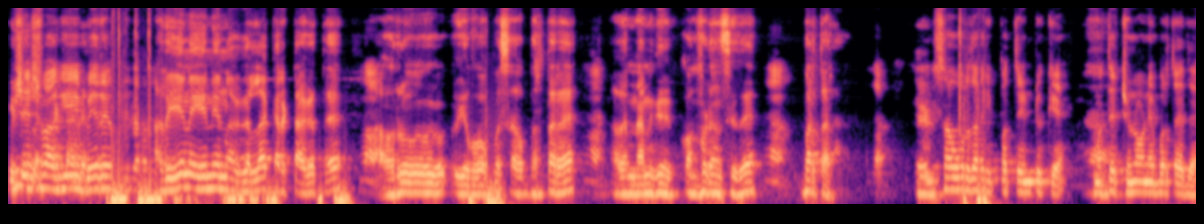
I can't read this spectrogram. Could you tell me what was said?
ವಿಶೇಷವಾಗಿ ಬೇರೆ ಅದೇನು ಏನು ಏನೇನು ಆಗಲ್ಲ ಕರೆಕ್ಟ್ ಆಗುತ್ತೆ. ಅವರು ವಾಪಸ್ ಬರ್ತಾರೆ. ಅದನ್ನ ಅದ್ರ ನನಗೆ ಕಾನ್ಫಿಡೆನ್ಸ್ ಇದೆ. ಬರ್ತಾರೆ. ಎರಡ್ ಸಾವಿರದ ಇಪ್ಪತ್ತೆಂಟಕ್ಕೆ ಮತ್ತೆ ಚುನಾವಣೆ ಬರ್ತಾ ಇದೆ.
